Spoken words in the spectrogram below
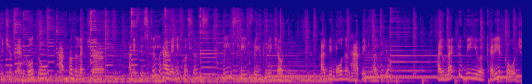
which you can go through after the lecture and if you still have any questions please feel free to reach out to me. I'll be more than happy to help you out. I would like to be your career coach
